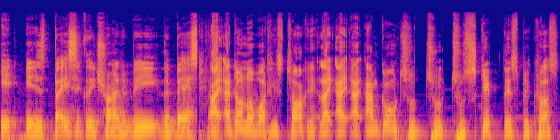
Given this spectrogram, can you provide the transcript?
it is basically trying to be the best I, I don't know what he's talking. Like I, I I'm going to, to to skip this because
